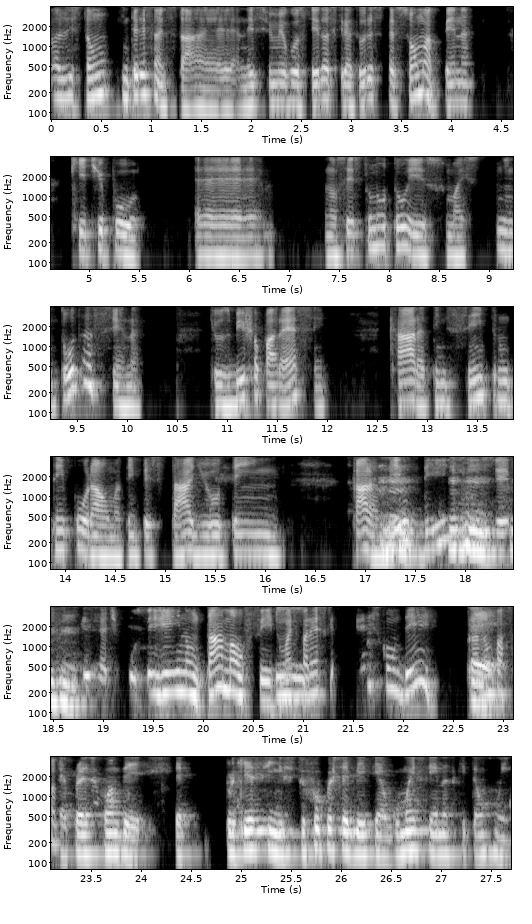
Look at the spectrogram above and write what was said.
elas estão interessantes, tá? É, nesse filme eu gostei das criaturas. É só uma pena que, tipo, é, não sei se tu notou isso, mas em toda a cena que os bichos aparecem, cara, tem sempre um temporal, uma tempestade, ou tem. Cara, meu Deus, Uhum, é, uhum. é, tipo, o CGI não tá mal feito, mas parece que quer esconder pra não É, passar. é para esconder. É porque, assim, se tu for perceber, tem algumas cenas que estão ruins.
